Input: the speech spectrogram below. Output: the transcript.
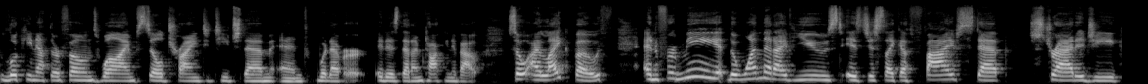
looking at their phones while I'm still trying to teach them and whatever it is that I'm talking about. So I like both. And for me, the one that I've used is just like a five step strategy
